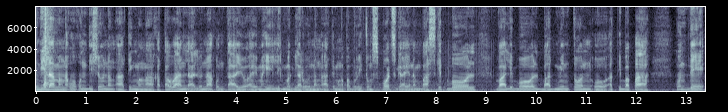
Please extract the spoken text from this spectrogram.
Hindi lamang nakukondisyon ng ating mga katawan lalo na kung tayo ay mahilig maglaro ng ating mga paboritong sports gaya ng basketball, volleyball, badminton o at iba pa, kundi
